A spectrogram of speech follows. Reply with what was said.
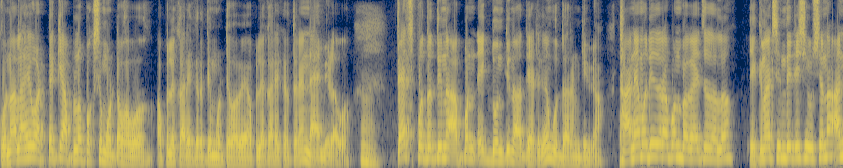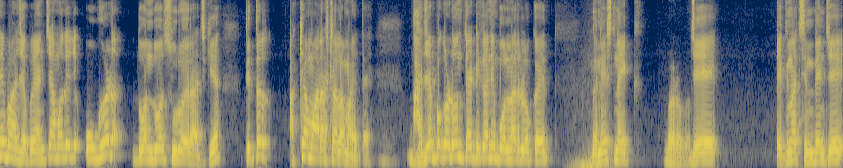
कोणालाही वाटतं की आपलं पक्ष मोठं व्हावं आपले कार्यकर्ते मोठे व्हावे आपल्या कार्यकर्त्यांना न्याय मिळावं. त्याच पद्धतीनं आपण एक दोन तीन आता या ठिकाणी उदाहरण घेऊया. ठाण्यामध्ये जर आपण बघायचं झालं एकनाथ शिंदेची शिवसेना आणि भाजप यांच्यामध्ये जे उघड द्वंद्व सुरू आहे राजकीय ते तर अख्ख्या महाराष्ट्राला माहीत आहे. भाजपकडून त्या ठिकाणी बोलणारे लोक आहेत गणेश नाईक बरोबर. जे एकनाथ शिंदेचे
